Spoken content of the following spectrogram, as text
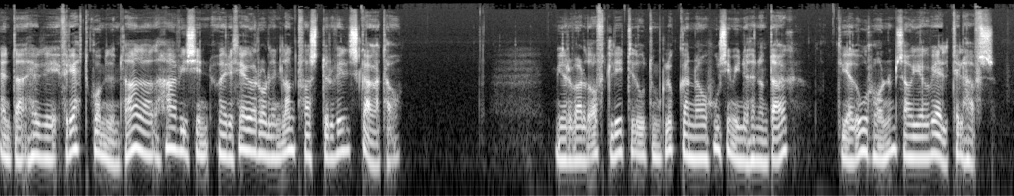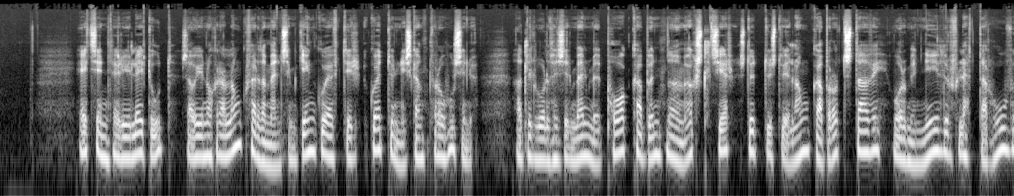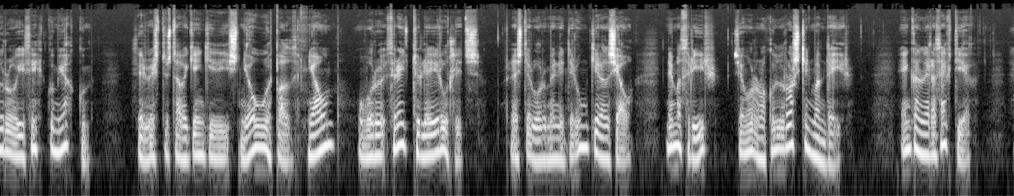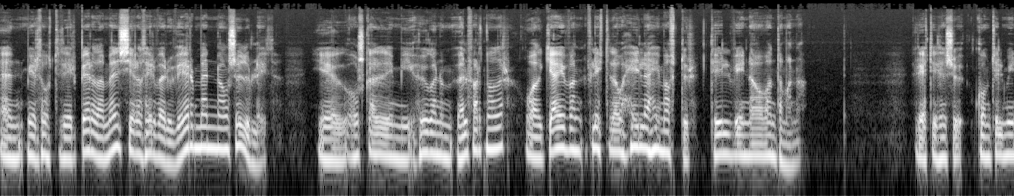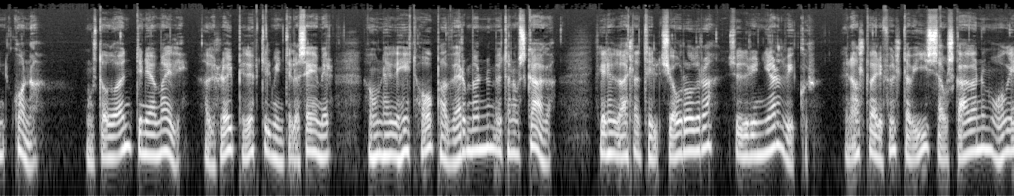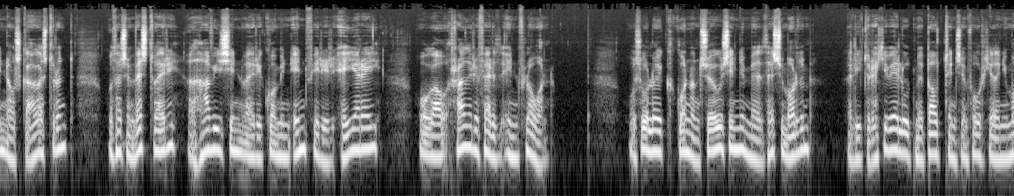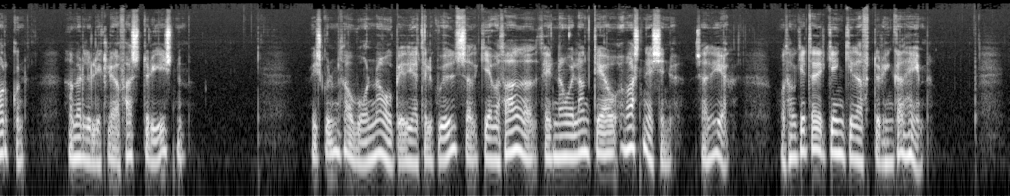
enda hefði frétt komið um það að hafísinn væri þegar orðin landfastur við Skagatá. Mér varð oft litið út um gluggan á húsi mínu þennan dag því að úr honum sá ég vel til hafs. Eitt sinn þegar ég leit út sá ég nokkra langferðamenn sem gengu eftir göttunni skamt frá húsinu Allir voru þessir menn með póka bundnaðum öxl sér, stuttust við langa brottstafi, voru með nýðurflettar húfur og í þykkum jökkum. Þeir virtust hafa gengið í snjó upp að njám og voru þreytulegir útlits. Flestir voru mennitir ungir að sjá, nema þrýr sem voru nokkuð roskinmannlegir. Engan þeirra þekkti ég, en mér þótti þeir berða með sér að þeir veru vermenn á söðurleið. Ég óskaði þeim í huganum velfarnáðar og að gæfan flyttið á heila heim aftur til vina og vandamanna. Rétti þessu kom til mín kona. Hún stóð á öndinni af mæði, hafði hlaupið upp til mín til að segja mér að hún hefði hitt hópa vermönnum utan af skaga. Þeir hefðu ætlað til sjóróðura söður í Njarðvíkur en allt væri fullt af ís á skaganum og inn á skagaströnd og þar sem vestværi að hafísinn væri komin inn fyrir eigarei og á hraðri ferð inn flóan. Og svo lauk konan sögu sinni með þessum orðum, það lítur ekki vel út með bátinn sem fór hérðan í morgun, hann verður líklega fastur í ísnum. Við skulum þá vona og byggja til Guðs að gefa það að þeir nái landi á Vasnesinu, saði ég, og þá geta þeir gengið aftur hingað heim.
